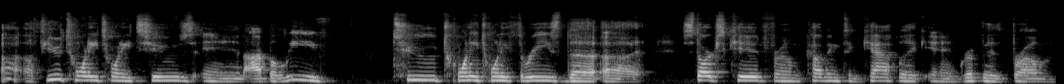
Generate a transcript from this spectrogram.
uh, a few 2022s and I believe two 2023s. The uh, Starks kid from Covington Catholic and Griffith from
